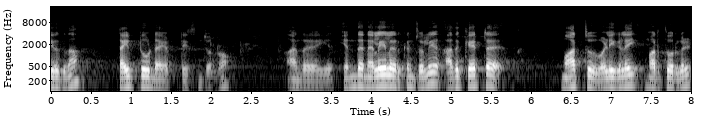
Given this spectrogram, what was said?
இதுக்கு தான் டைப் டூ டயபிட்டிஸ்ன்னு சொல்கிறோம் அந்த எந்த நிலையில் இருக்குன்னு சொல்லி அதுக்கேற்ற மாற்று வழிகளை மருத்துவர்கள்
